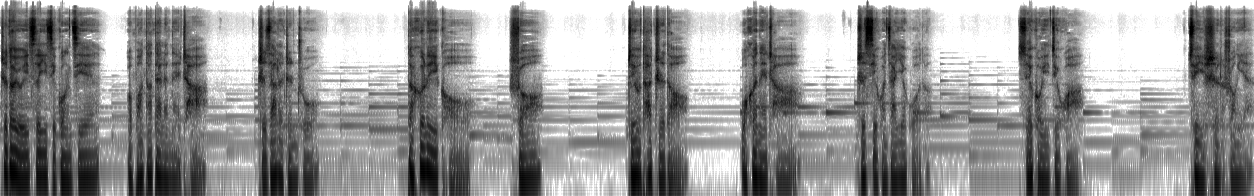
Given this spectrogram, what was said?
直到有一次一起逛街，我帮他带了奶茶，只加了珍珠。他喝了一口，说：“只有他知道，我喝奶茶只喜欢加椰果的。”随口一句话，却已湿了双眼。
